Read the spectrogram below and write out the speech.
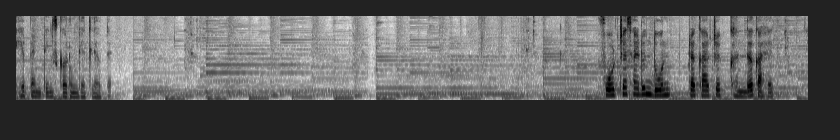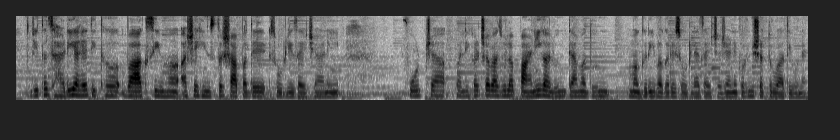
हे पेंटिंग्स करून घेतले होते. फोर्टच्या साईडून दोन प्रकारचे खंदक आहेत. जिथं झाडी आहे तिथं वाघ सिंह असे हिंस्त्र शापदे सोडली जायची आणि फोर्टच्या पलीकडच्या बाजूला पाणी घालून त्यामधून मगरी वगैरे सोडल्या जायच्या जेणेकरून शत्रू आत येऊ नये.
